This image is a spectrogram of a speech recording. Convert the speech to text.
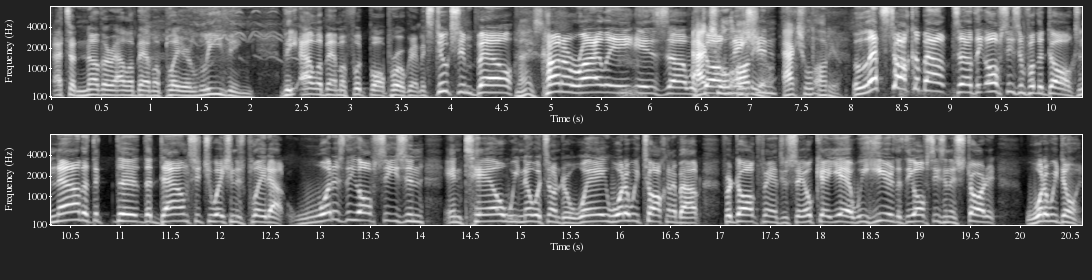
That's another Alabama player leaving the Alabama football program. It's Dukes and Bell. Nice. Connor Riley is uh, with Actual DawgNation. Audio. Actual audio. Let's talk about uh, the offseason for the Dogs. Now that the, the, the down situation is played out, what does the offseason entail? We know it's underway. What are we talking about for dog fans who say, okay, yeah, we hear that the offseason has started. What are we doing?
